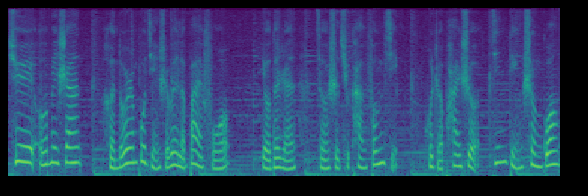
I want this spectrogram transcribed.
去峨眉山，很多人不仅是为了拜佛，有的人则是去看风景或者拍摄金顶圣光，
